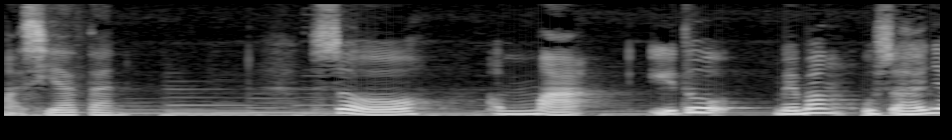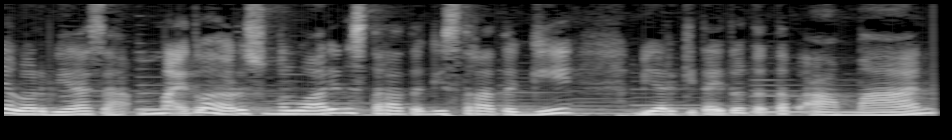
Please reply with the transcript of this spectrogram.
maksiatan. So, emak itu memang usahanya luar biasa. Emak itu harus ngeluarin strategi-strategi biar kita itu tetap aman,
